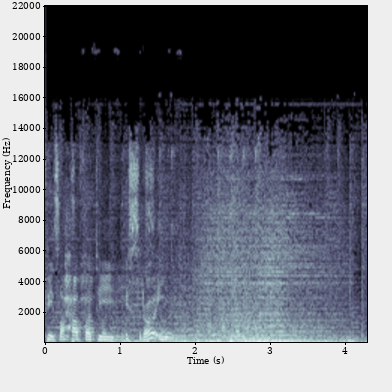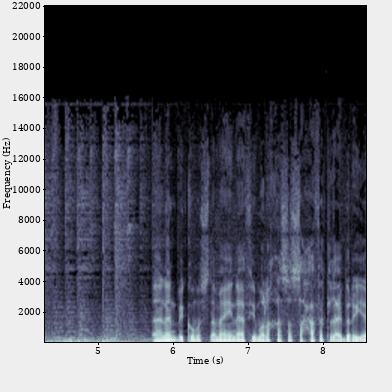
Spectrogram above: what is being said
في صحافة إسرائيل. أهلا بكم مستمعينا في ملخص الصحافة العبرية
